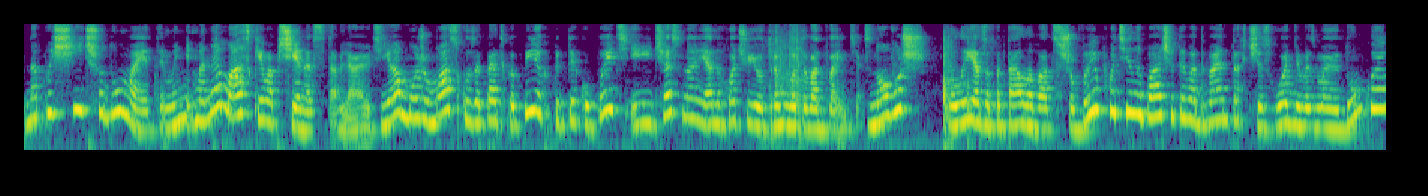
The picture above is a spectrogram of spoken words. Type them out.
Напишіть, що думаєте. Мені мене маски взагалі не вставляють. Я можу маску за 5 копійок піти купити, і чесно, я не хочу її отримувати в адвенті. Знову ж. Коли я запитала вас, що ви б хотіли бачити в адвентах, чи згодні ви з моєю думкою,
